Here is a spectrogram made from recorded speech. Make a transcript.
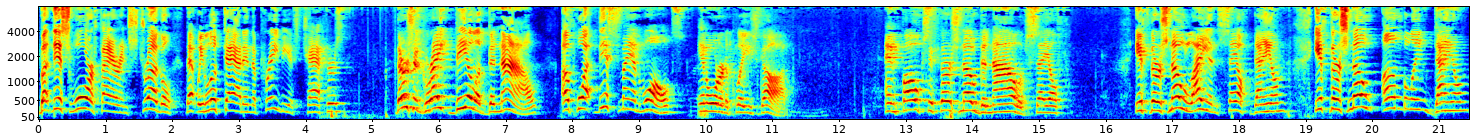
But this warfare and struggle that we looked at in the previous chapters, there's a great deal of denial of what this man wants in order to please God. And folks, if there's no denial of self, if there's no laying self down, if there's no humbling down,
